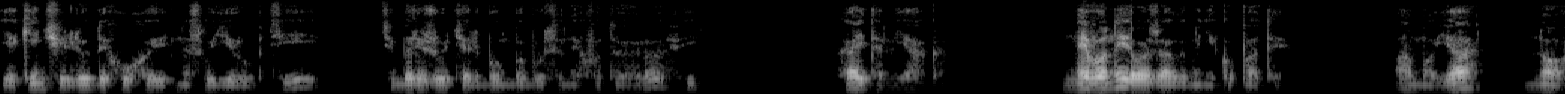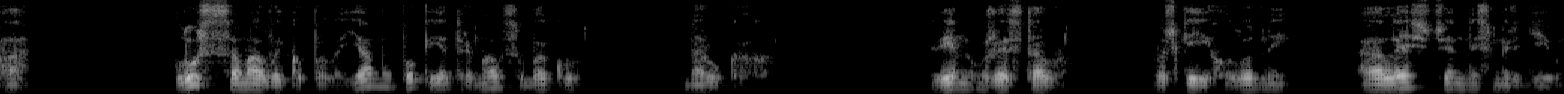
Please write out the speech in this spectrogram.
як інші люди хухають на свої рубці чи бережуть альбом бабусиних фотографій. Хай там як. Не вони заважали мені копати, а моя нога. Лус сама викопала яму, поки я тримав собаку на руках. Він уже став важкий і холодний, але ще не смердів.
